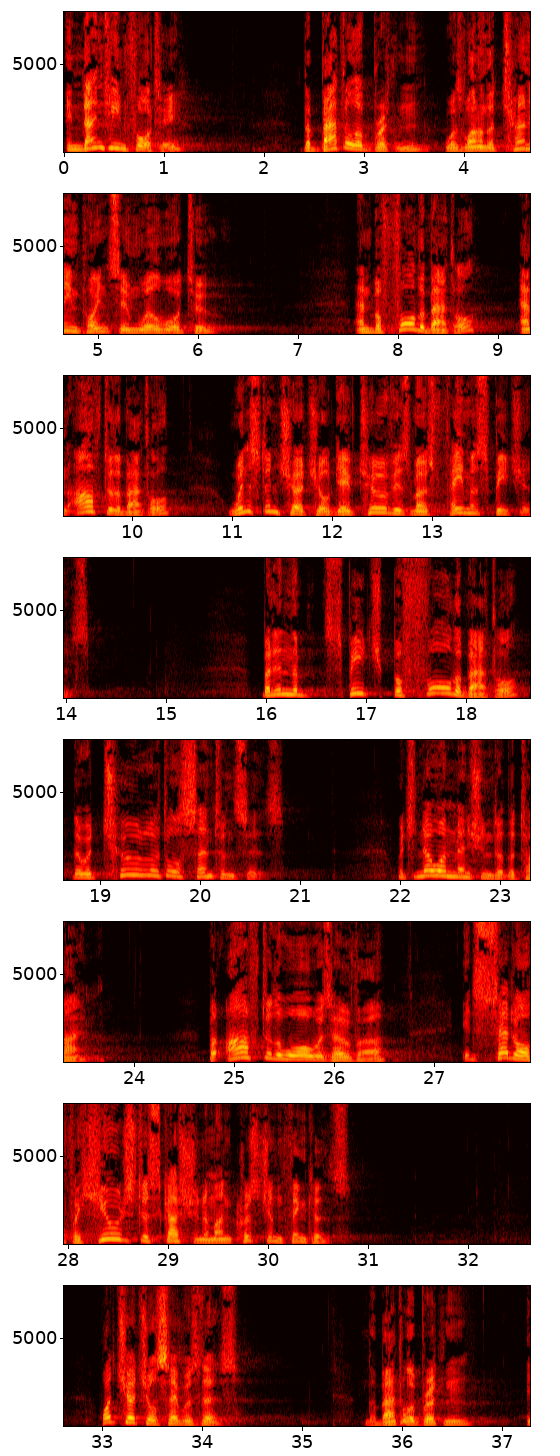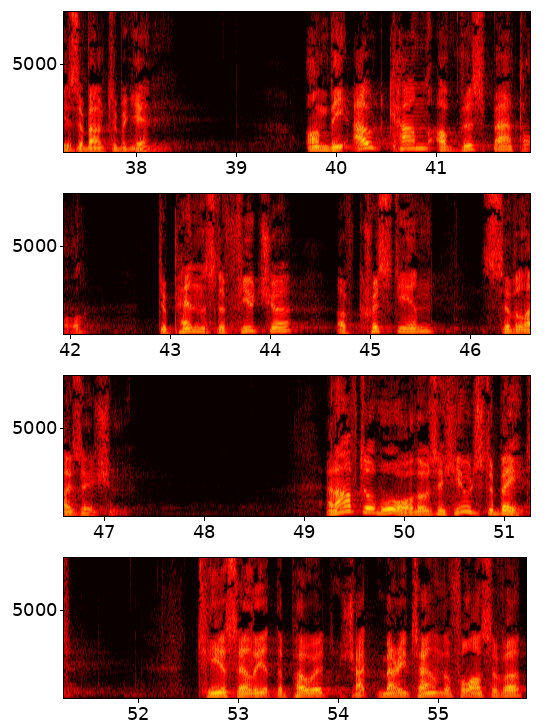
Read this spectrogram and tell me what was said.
In 1940, the Battle of Britain was one of the turning points in World War II. And before the battle and after the battle, Winston Churchill gave two of his most famous speeches. But in the speech before the battle, there were two little sentences which no one mentioned at the time. But after the war was over, it set off a huge discussion among Christian thinkers. What Churchill said was this The Battle of Britain is about to begin. On the outcome of this battle depends the future of Christian civilization. And after the war, there was a huge debate. T.S. Eliot, the poet, Jacques Maritain, the philosopher,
